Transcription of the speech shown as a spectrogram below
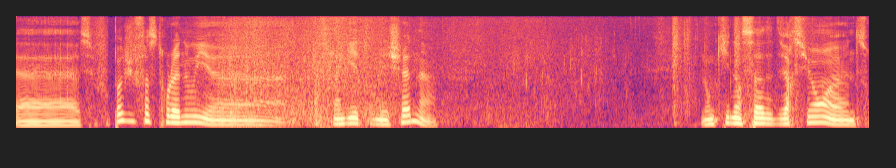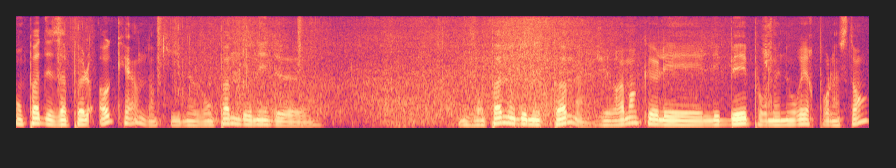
Euh, faut pas que je fasse trop la nouille euh, flinguer tous mes chaînes. Donc qui dans cette version euh, ne sont pas des Apple Hawk, hein, donc ils ne vont pas me donner de. ne vont pas me donner de pommes. J'ai vraiment que les, les baies pour me nourrir pour l'instant.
